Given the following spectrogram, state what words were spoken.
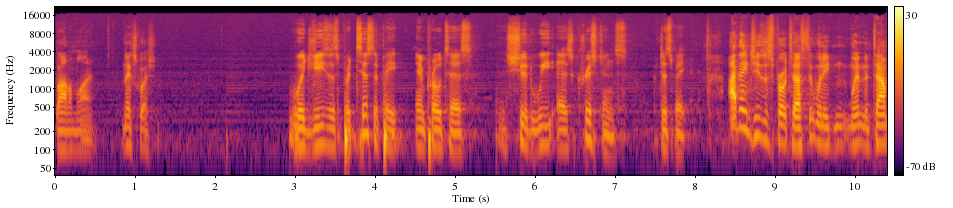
Bottom line. Next question. Would Jesus participate in protests? Should we as Christians participate? I think Jesus protested when he went in the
